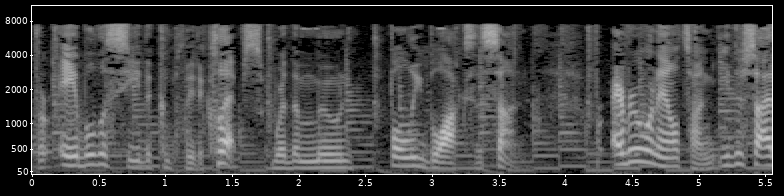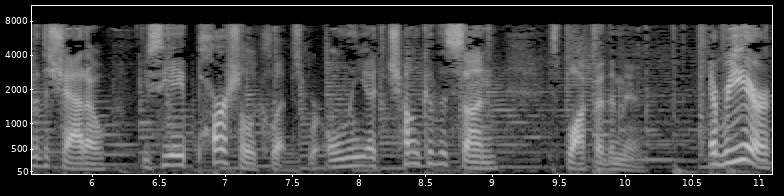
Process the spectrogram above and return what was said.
they're able to see the complete eclipse, where the moon fully blocks the sun. For everyone else on either side of the shadow, you see a partial eclipse, where only a chunk of the sun is blocked by the moon. Every year,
